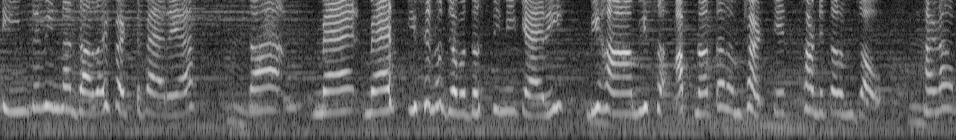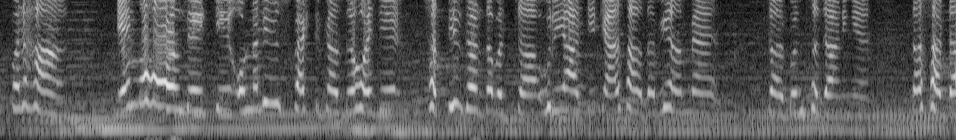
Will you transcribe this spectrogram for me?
ਟੀਮ ਤੇ ਵੀ ਇੰਨਾ ਜ਼ਿਆਦਾ ਇਫੈਕਟ ਪੈ ਰਿਹਾ ਹੈ। ਤਾਂ ਮੈਂ ਮੈਂ ਕਿਸੇ ਨੂੰ ਜ਼ਬਰਦਸਤੀ ਨਹੀਂ ਕਹਿ ਰਹੀ ਵੀ ਹਾਂ ਵੀ ਸ- ਆਪਣਾ ਧਰਮ ਛੱਡ ਕੇ ਸਾਡੇ ਧਰਮ ਜਾਓ ਹਨਾ ਪਰ ਹਾਂ ਇਹ ਮਾਹੌਲ ਦੇਖ ਕੇ ਉਹਨਾਂ ਦੀ ਰਿਸਪੈਕਟ ਕਰਦੇ ਹੋਏ ਜੇ ਛੱਤੀਸਗੜ੍ਹ ਦਾ ਬੱਚਾ ਉਰੇ ਆ ਕੇ ਕਹਿ ਸਕਦਾ ਵੀ ਹਾਂ ਮੈਂ ਟਰਬਨ ਸਜਾਣੀ ਹੈ ਤਾਂ ਸਾਡਾ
